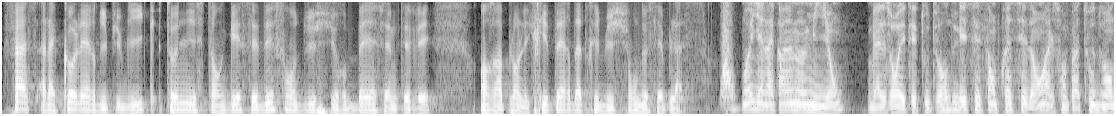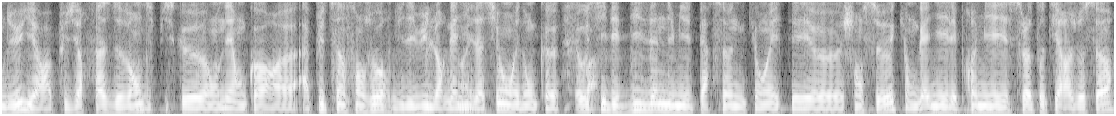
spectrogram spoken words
Face à la colère du public, Tony Estanguet s'est défendu sur BFM TV en rappelant les critères d'attribution de ses places. Moi, il y en a quand même un million. Mais elles ont été toutes vendues. Et c'est sans précédent, elles ne sont pas toutes vendues. Il y aura plusieurs phases de vente, puisque puisqu'on est encore euh, à plus de 500 jours du début de l'organisation. Et donc, il y a aussi des dizaines de milliers de personnes qui ont été euh, chanceux, qui ont gagné les premiers slots au tirage au sort.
